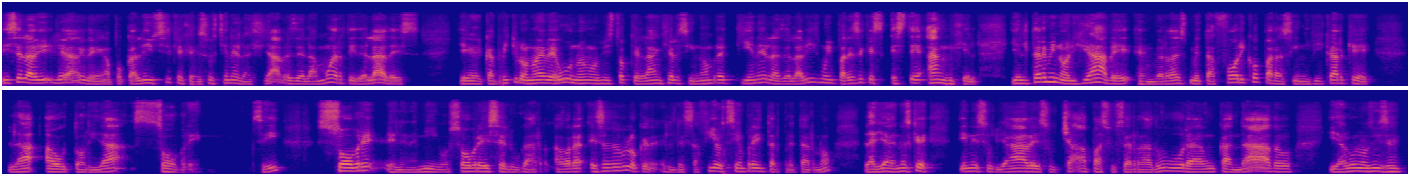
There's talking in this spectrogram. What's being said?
dice la Biblia en Apocalipsis que Jesús tiene las llaves de la muerte y del Hades. Y en el capítulo 9.1 hemos visto que el ángel sin nombre tiene las del abismo y parece que es este ángel. Y el término llave en verdad es metafórico para significar que la autoridad sobre, ¿sí? Sobre el enemigo, sobre ese lugar. Ahora, eso es lo que el desafío siempre interpretar, ¿no? La llave, no es que tiene su llave, su chapa, su cerradura, un candado, y algunos dicen,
